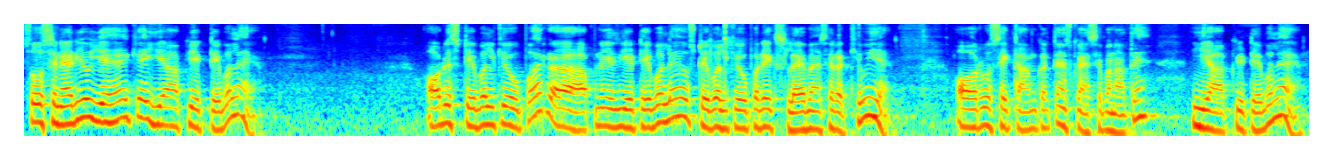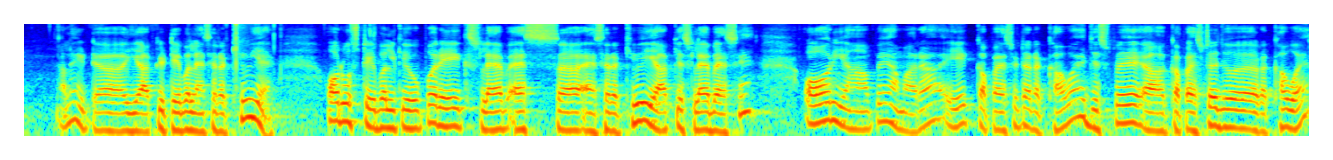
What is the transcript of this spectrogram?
सो सिनेरियो ये है कि ये आपकी एक टेबल है। और इस टेबल के ऊपर आपने ये टेबल है, उस टेबल के ऊपर एक स्लैब ऐसे रखी हुई है। और उस एक काम करते हैं, इसको ऐसे बनाते हैं। ये आपकी टेबल है। राइट ये आपकी टेबल ऐसे रखी हुई है। और उस टेबल के ऊपर एक स्लैब एस ऐसे रखी हुई है। आपकी स्लैब ऐसे। और यहाँ पे हमारा एक कैपेसिटर रखा हुआ है जिसपे कैपेसिटर जो रखा हुआ है,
